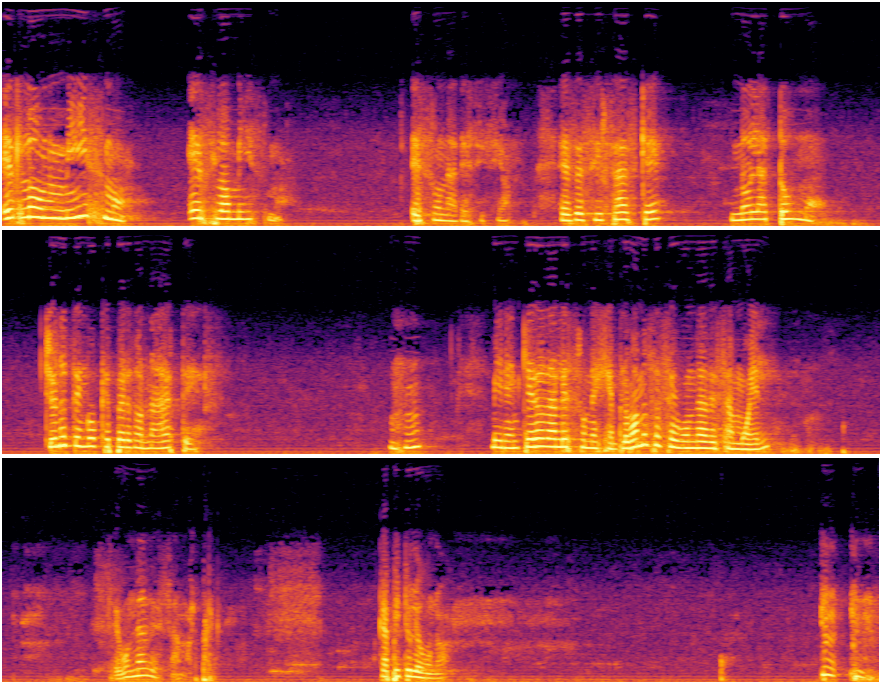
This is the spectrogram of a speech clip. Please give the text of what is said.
Es lo mismo, es lo mismo. Es una decisión. Es decir, ¿sabes qué? No la tomo. Yo no tengo que perdonarte. Miren, quiero darles un ejemplo. Vamos a segunda de Samuel. Segunda de Samuel capítulo 1.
